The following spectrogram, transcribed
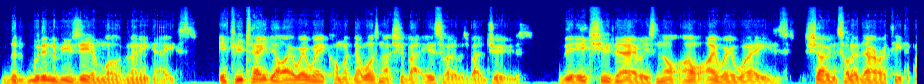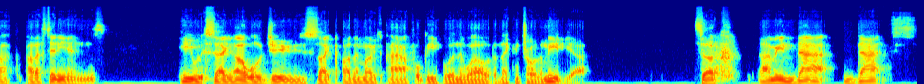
the within the museum world in any case. If you take the Ai Weiwei comment, that wasn't actually about Israel, it was about Jews the issue there is not, oh, Ai Weiwei's showing solidarity to pa- Palestinians. He was saying, oh, well, Jews like are the most powerful people in the world and they control the media. So, I mean, that that's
